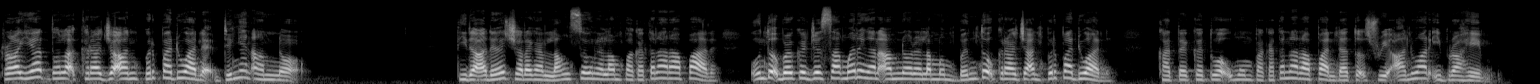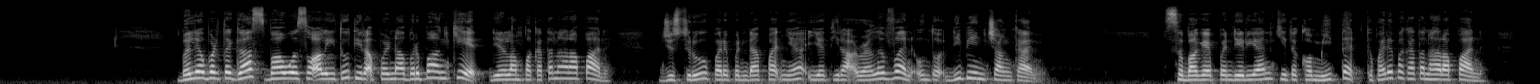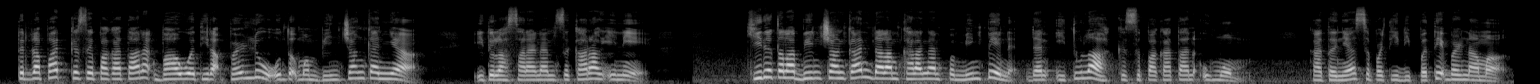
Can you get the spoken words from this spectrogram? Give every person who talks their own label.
Speaker 1: Rakyat tolak kerajaan perpaduan dengan AMNO. Tidak ada cadangan langsung dalam Pakatan Harapan untuk bekerjasama dengan AMNO dalam membentuk kerajaan perpaduan, kata Ketua Umum Pakatan Harapan Datuk Seri Anwar Ibrahim. Beliau bertegas bahawa soal itu tidak pernah berbangkit di dalam Pakatan Harapan. Justru pada pendapatnya ia tidak relevan untuk dibincangkan. Sebagai pendirian, kita komited kepada Pakatan Harapan. Terdapat kesepakatan bahawa tidak perlu untuk membincangkannya. Itulah saranan sekarang ini. Kita telah bincangkan dalam kalangan pemimpin dan itulah kesepakatan umum. Katanya seperti di petik bernama.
